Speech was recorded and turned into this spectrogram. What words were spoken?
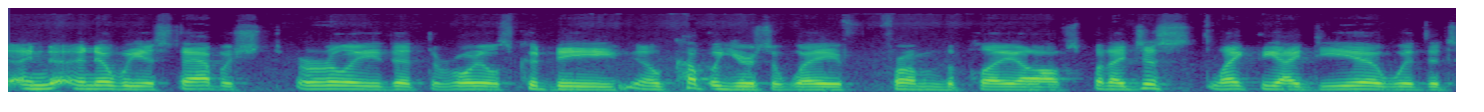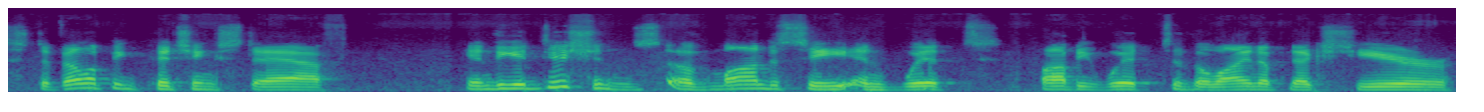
I know we established early that the Royals could be, you know, a couple years away from the playoffs, but I just like the idea with its developing pitching staff and the additions of Mondesi and Whit, Bobby Witt to the lineup next year,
